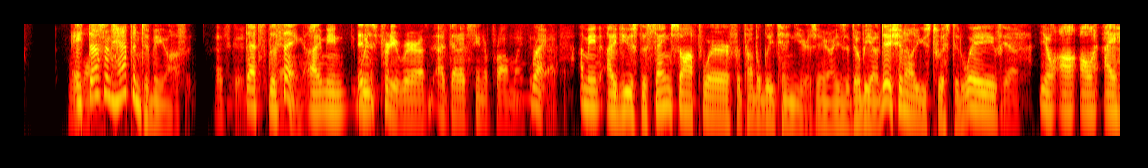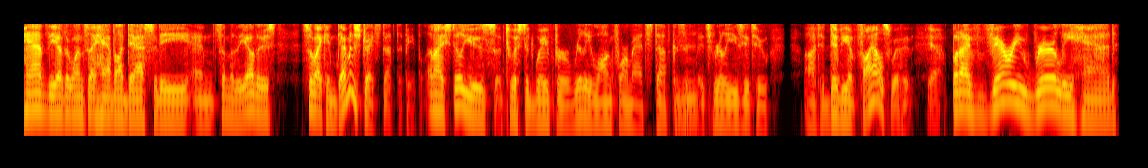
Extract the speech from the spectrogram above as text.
it doesn't happen to me often. That's good. That's the thing. I mean, It we- is pretty rare that I've seen a problem like this right. happen. I mean, I've used the same software for probably 10 years. You know, I use Adobe Audition, I'll use Twisted Wave. Yeah. You know, I'll, I'll, I have the other ones. I have Audacity and some of the others so I can demonstrate stuff to people. And I still use Twisted Wave for really long format stuff because Mm-hmm. it, it's really easy to, uh, to divvy up files with it. Yeah. But I've very rarely had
